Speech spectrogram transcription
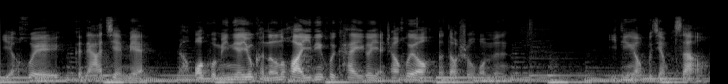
也会跟大家见面。然后包括明年有可能的话，一定会开一个演唱会哦。那到时候我们一定要不见不散哦。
